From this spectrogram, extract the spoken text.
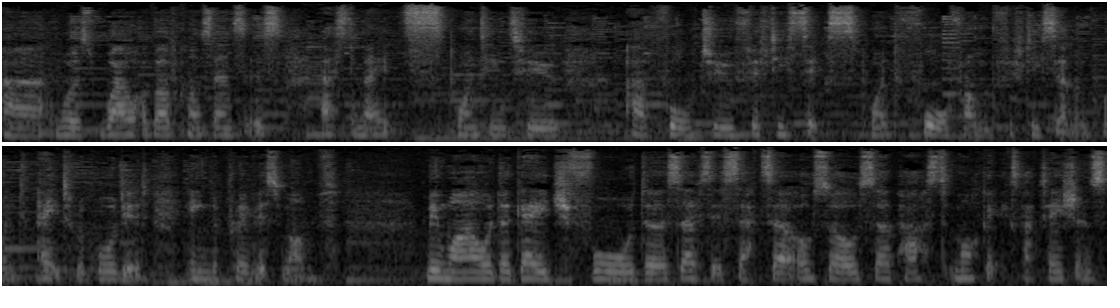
uh, was well above consensus estimates, pointing to uh, fall to 56.4 from 57.8 recorded in the previous month. Meanwhile, the gauge for the services sector also surpassed market expectations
